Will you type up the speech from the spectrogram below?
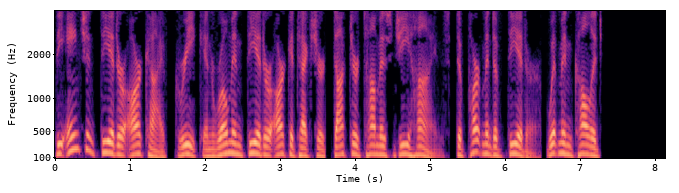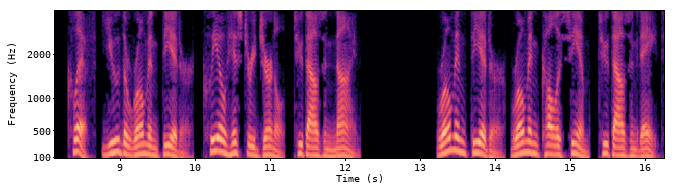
The Ancient Theatre Archive, Greek and Roman Theatre Architecture, Dr. Thomas G. Hines, Department of Theatre, Whitman College Cliff, U. The Roman Theatre, Clio History Journal, 2009. Roman Theatre, Roman Colosseum, 2008.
